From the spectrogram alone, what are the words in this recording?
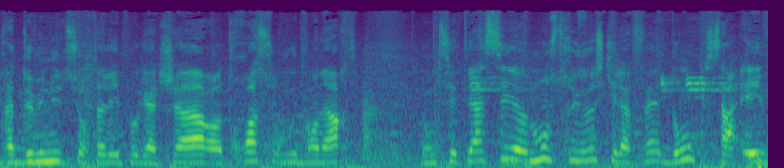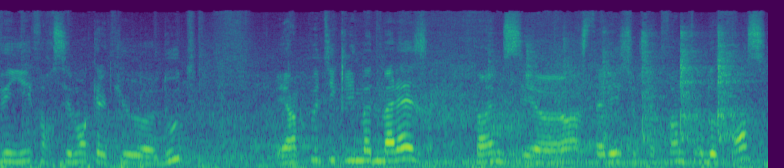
près de 2 minutes sur Tadej Pogacar, 3 sur Wout van Aert. Donc c'était assez monstrueux ce qu'il a fait, donc ça a éveillé forcément quelques doutes. Et un petit climat de malaise quand même s'est installé sur cette fin de Tour de France.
